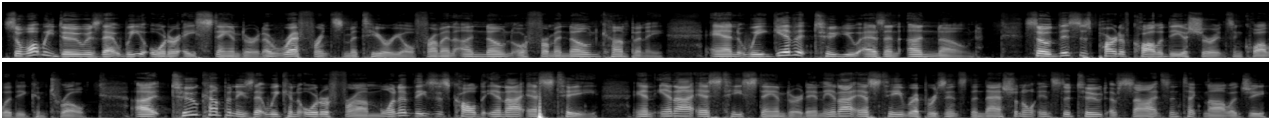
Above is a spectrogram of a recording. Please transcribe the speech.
So what we do is that we order a standard, a reference material from an unknown or from a known company. and we give it to you as an unknown. So this is part of quality assurance and quality control. Uh, two companies that we can order from. One of these is called NIST, an NIST standard. And NIST represents the National Institute of Science and Technology,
